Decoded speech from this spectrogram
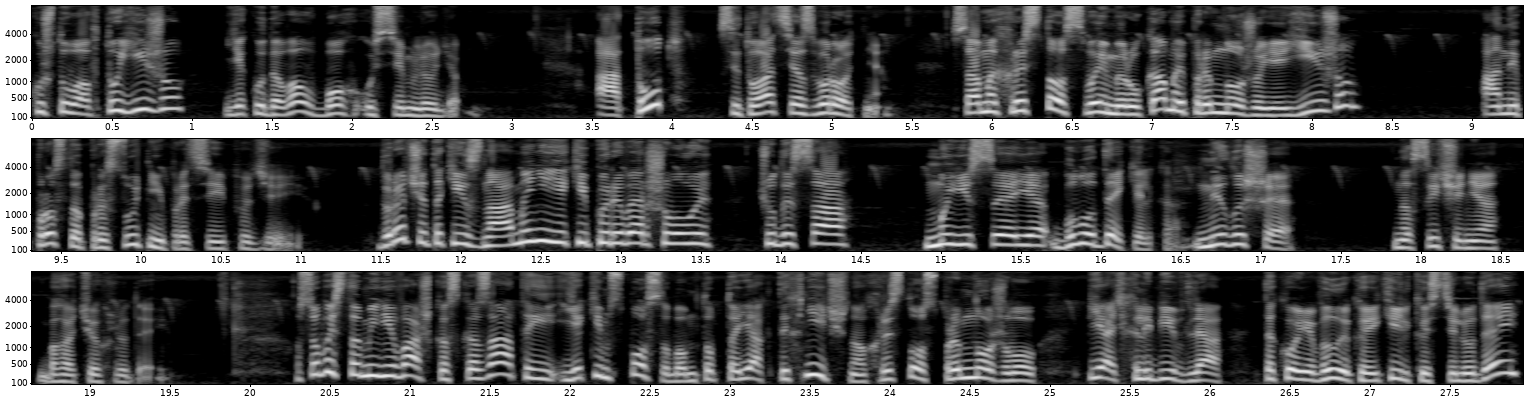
куштував ту їжу, яку давав Бог усім людям. А тут ситуація зворотня. Саме Христос своїми руками примножує їжу, а не просто присутній при цій події. До речі, таких знамені, які перевершували чудеса Моїсея, було декілька, не лише насичення багатьох людей. Особисто мені важко сказати, яким способом, тобто як технічно, Христос примножував 5 хлібів для такої великої кількості людей,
